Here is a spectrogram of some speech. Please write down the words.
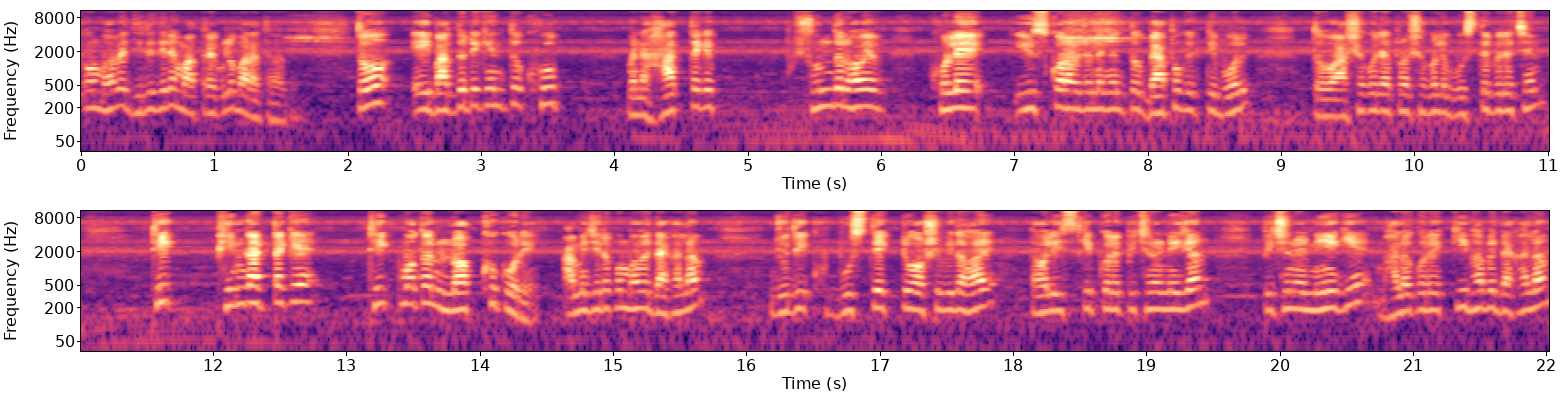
এরকম ভাবে ধীরে ধীরে মাত্রাগুলো বাড়াতে হবে। তো এই বাদ্যটি কিন্তু খুব মানে হাত থেকে সুন্দরভাবে খোলে ইউজ করার জন্য কিন্তু ব্যাপক একটি বল। তো আশা করি আপনারা সকলে বুঝতে পেরেছেন। ঠিক ফিঙ্গারটাকে ঠিক মতন লক্ষ্য করে আমি যেরকমভাবে দেখালাম, যদি বুঝতে একটু অসুবিধা হয়, তাহলে স্কিপ করে পিছনে নিয়ে যান। পিছনে নিয়ে গিয়ে ভালো করে কীভাবে দেখালাম,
